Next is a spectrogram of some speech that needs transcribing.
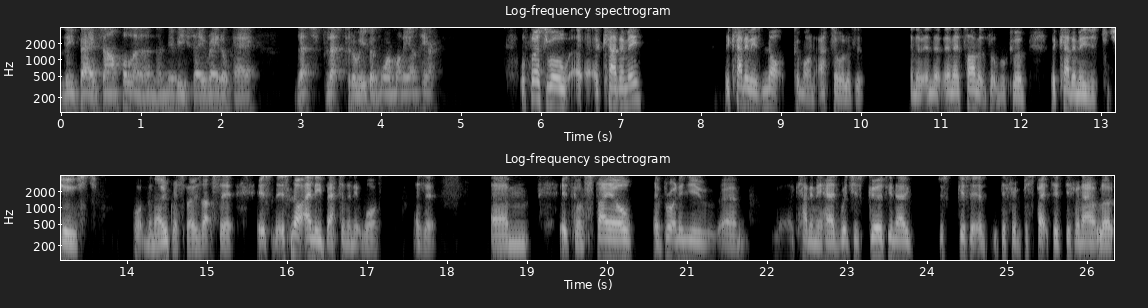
lead by example and, and maybe say, right, okay, let's let's put a wee bit more money in here? Well, first of all, academy. The academy is not come on at all, is it? In, the, in, the, in their time at the football club, the academy has produced what Minogue, I suppose that's it. It's it's not any better than it was, is it? Um, it's gone stale. They've brought in a new um, academy head, which is good. You know, just gives it a different perspective, different outlook,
